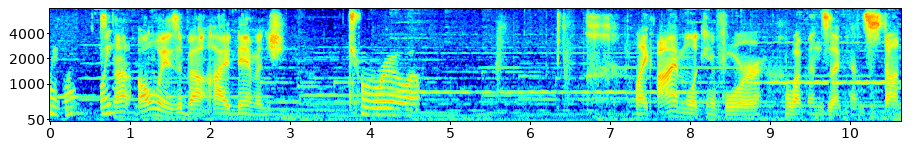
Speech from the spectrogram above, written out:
Wait, what? Wait, It's not always about high damage. true. Like, I'm looking for weapons that can stun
